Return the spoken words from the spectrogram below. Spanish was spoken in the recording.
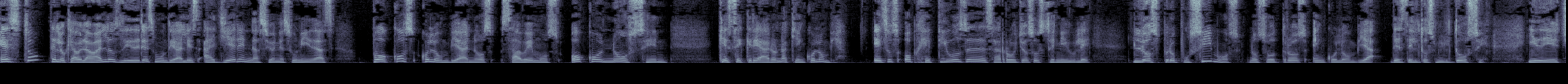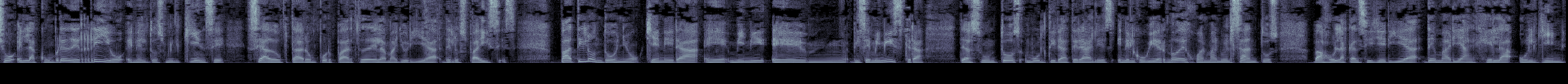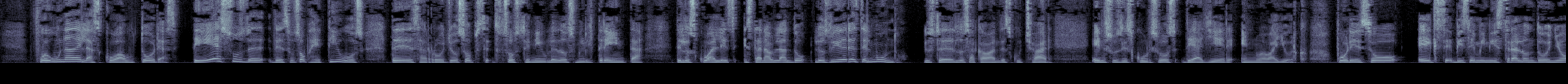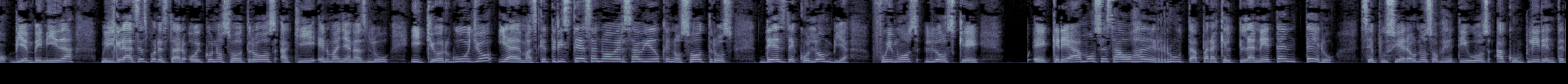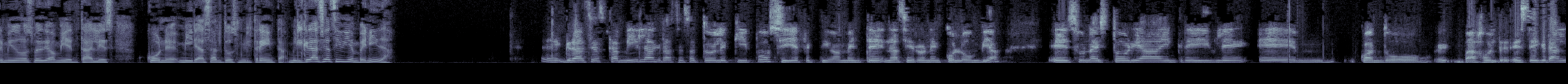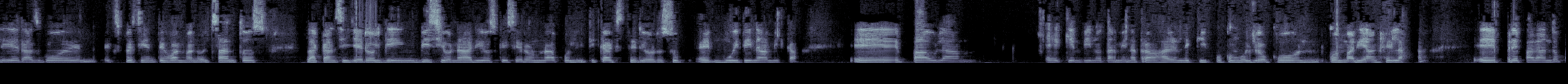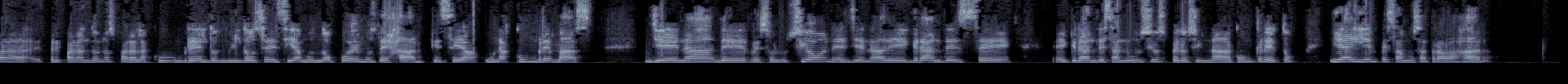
Esto de lo que hablaban los líderes mundiales ayer en Naciones Unidas, pocos colombianos sabemos o conocen que se crearon aquí en Colombia. Esos objetivos de desarrollo sostenible los propusimos nosotros en Colombia desde el 2012 y de hecho en la cumbre de Río en el 2015 se adoptaron por parte de la mayoría de los países. Patti Londoño, quien era eh, eh, viceministra de Asuntos Multilaterales en el gobierno de Juan Manuel Santos, bajo la Cancillería de María Ángela Holguín, fue una de las coautoras de esos, de, esos objetivos de desarrollo sostenible 2030, de los cuales están hablando los líderes del mundo ustedes los acaban de escuchar en sus discursos de ayer en Nueva York. Por eso, ex viceministra Londoño, bienvenida. Mil gracias por estar hoy con nosotros aquí en Mañanas Blue y qué orgullo y además qué tristeza no haber sabido que nosotros desde Colombia fuimos los que eh, creamos esa hoja de ruta para que el planeta entero se pusiera unos objetivos a cumplir en términos medioambientales con eh, miras al 2030. Mil gracias y bienvenida. Eh, gracias Camila, gracias a todo el equipo. Sí, efectivamente nacieron en Colombia. Es una historia increíble em, cuando eh, bajo este gran liderazgo del expresidente Juan Manuel Santos, la canciller Holguín, visionarios que hicieron una política exterior eh, muy dinámica. Paula, quien vino también a trabajar en el equipo como yo con, con María Ángela, eh, preparando para, preparándonos para la cumbre del 2012, decíamos, no podemos dejar que sea una cumbre más llena de resoluciones, llena de grandes, eh, eh, grandes anuncios, pero sin nada concreto. Y ahí empezamos a trabajar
